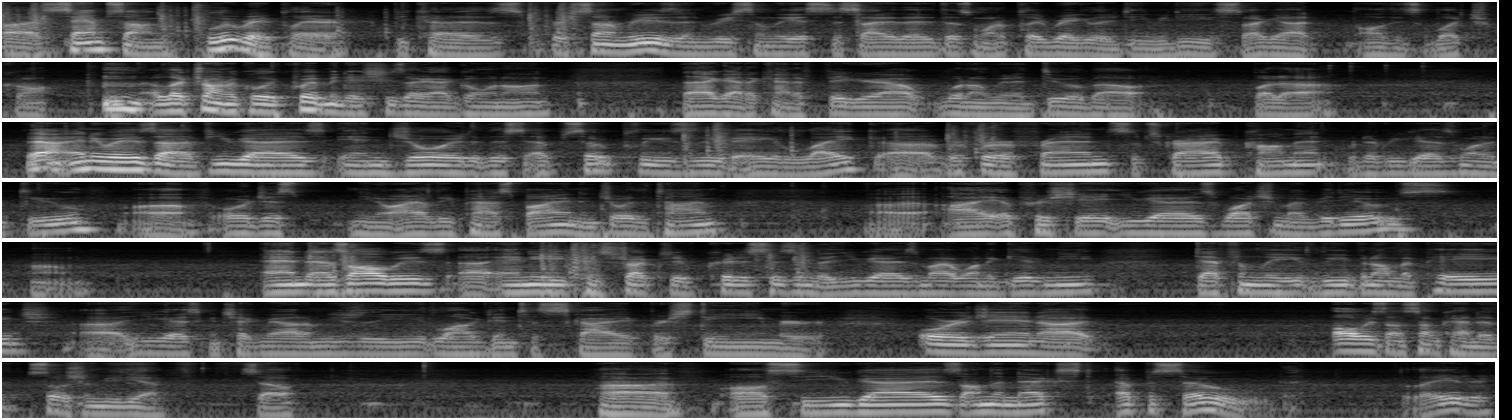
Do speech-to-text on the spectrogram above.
uh, Samsung Blu-ray player because for some reason recently it's decided that it doesn't want to play regular DVDs. So I got all these electrical electronical equipment issues I got going on that I got to kind of figure out what I'm gonna do about. But uh, yeah. Anyways, uh, if you guys enjoyed this episode, please leave a like, uh, refer a friend, subscribe, comment, whatever you guys want to do, uh, or just you know idly pass by and enjoy the time. Uh, I appreciate you guys watching my videos. Um, and as always, uh, any constructive criticism that you guys might want to give me, definitely leave it on my page. Uh, you guys can check me out. I'm usually logged into Skype or Steam or Origin. Uh, always on some kind of social media. So, uh, I'll see you guys on the next episode. Later.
